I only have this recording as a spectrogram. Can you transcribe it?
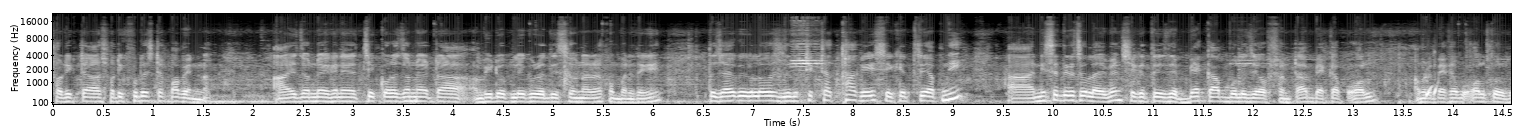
সঠিকটা, সঠিক ফুটেজটা পাবেন না। আর এই জন্য এখানে চেক করার জন্য একটা ভিডিও প্লে করে দিচ্ছে ওনারা কোম্পানি থেকে। তো যাই হোক, এগুলো যদি ঠিকঠাক থাকে, সেক্ষেত্রে আপনি নিচের দিকে চলে আসবেন। সেক্ষেত্রে যে ব্যাকআপ বলে যে অপশনটা ব্যাকআপ অল আমরা ব্যাকআপ অল করব।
